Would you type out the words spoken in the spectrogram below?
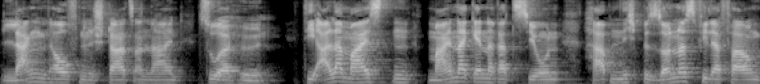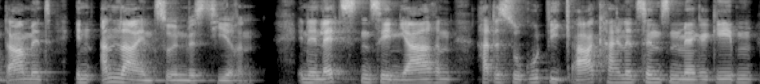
langlaufenden Staatsanleihen zu erhöhen. Die allermeisten meiner Generation haben nicht besonders viel Erfahrung damit, in Anleihen zu investieren. In den letzten zehn Jahren hat es so gut wie gar keine Zinsen mehr gegeben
